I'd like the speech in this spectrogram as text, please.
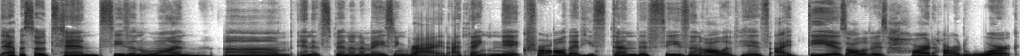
episode 10, season one. Um, and it's been an amazing ride. I thank Nick for all that he's done this season, all of his ideas, all of his hard, hard work,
